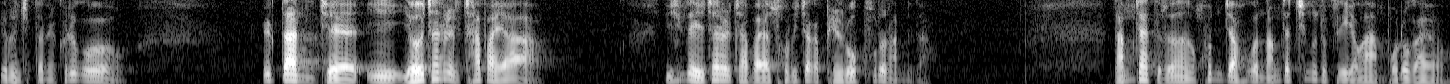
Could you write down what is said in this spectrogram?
여론 집단이에요. 그리고 일단 이제 이 여자를 잡아야 20대 여자를 잡아야 소비자가 배로 불어납니다. 남자들은 혼자 혹은 남자 친구들끼리 영화 안 보러 가요.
